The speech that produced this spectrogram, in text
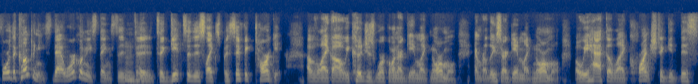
for the companies that work on these things to, to Mhm. to get to this like specific target of like oh we could just work on our game like normal and release our game like normal but we have to like crunch to get this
